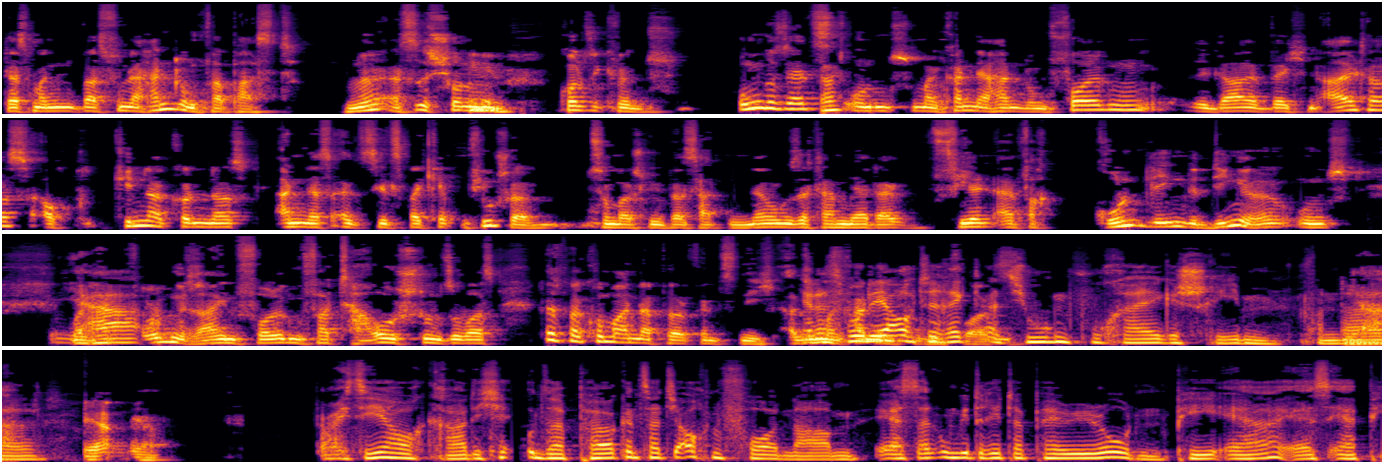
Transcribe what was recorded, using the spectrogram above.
dass man was von der Handlung verpasst. Ne? Es ist schon Mhm. konsequent umgesetzt Ja. und man kann der Handlung folgen, egal welchen Alters. Auch Kinder können das, anders als jetzt bei Captain Future zum Beispiel was hatten, ne? und gesagt haben, ja, da fehlen einfach grundlegende Dinge und man Ja, hat Folgenreihenfolgen vertauscht und sowas. Das bei Commander Perkins nicht. Also ja, man das wurde ja auch direkt folgen. als Jugendbuchreihe geschrieben. Von daher. Ja. Ja. Aber ich sehe ja auch gerade, unser Perkins hat ja auch einen Vornamen. Er ist ein umgedrehter Perry Roden. PR, er ist RP,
